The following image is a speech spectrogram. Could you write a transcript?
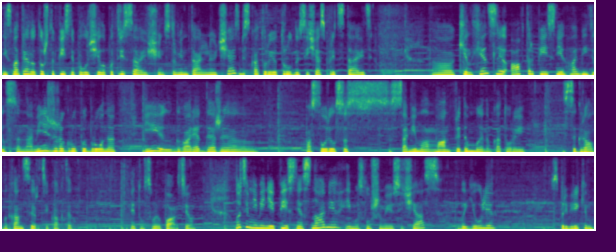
Несмотря на то, что песня получила потрясающую инструментальную часть, без которой ее трудно сейчас представить, э, Кен Хенсли, автор песни, обиделся на менеджера группы Брона и, говорят, даже поссорился с, с самим Манфредом Мэном, который сыграл на концерте как-то эту свою партию. Но, тем не менее, песня с нами, и мы слушаем ее сейчас, в июле, с превеликим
